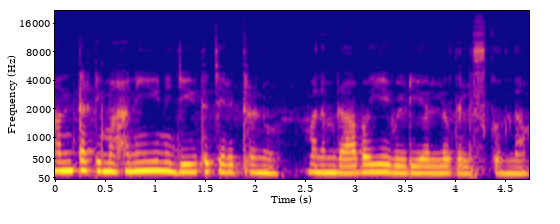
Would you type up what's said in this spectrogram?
అంతటి మహనీయుని జీవిత చరిత్రను మనం రాబోయే వీడియోల్లో తెలుసుకుందాం.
